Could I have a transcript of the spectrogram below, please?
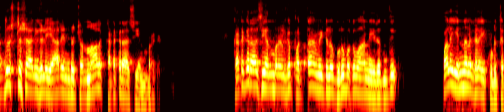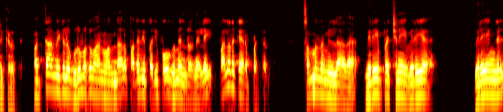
அதிருஷ்டசாலிகள் யார் என்று சொன்னால் கடகராசி என்பர்கள் கடகராசி அன்பர்களுக்கு பத்தாம் வீட்டில் குரு பகவான் இருந்து பல இன்னல்களை கொடுத்திருக்கிறது. பத்தாம் வீட்டில் குரு பகவான் வந்தால் பதவி பறிபோகும் என்ற நிலை பலருக்கு ஏற்பட்டது. சம்பந்தம் இல்லாத விரைய பிரச்சனை விரய விரயங்கள்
